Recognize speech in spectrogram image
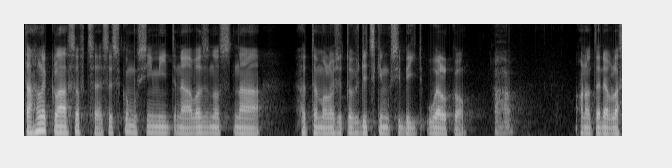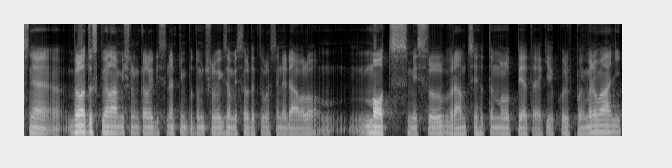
tahle klása v CSS musí mít návaznost na HTML, že to vždycky musí být UL. Aha. Ono teda vlastně, byla to skvělá myšlenka, ale když se nad tím potom člověk zamyslel, tak to vlastně nedávalo moc smysl v rámci HTML5 a jakýkoliv pojmenování.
